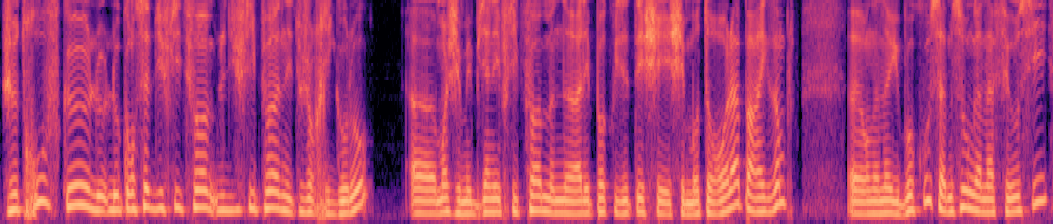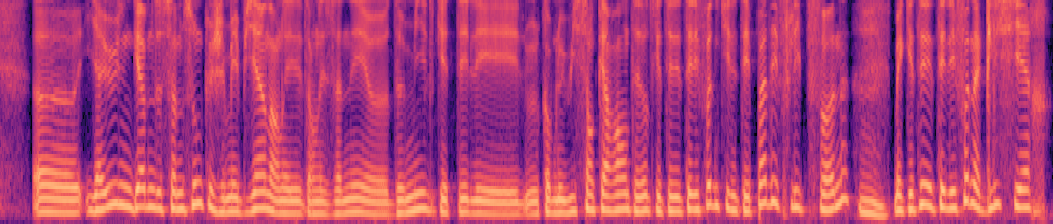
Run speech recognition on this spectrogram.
Je trouve que le, concept du flip phone, est toujours rigolo. Moi, j'aimais bien les flip phones à l'époque où ils étaient chez Motorola, par exemple. Euh, on en a eu beaucoup. Samsung en a fait aussi. Euh, Il y a eu une gamme de Samsung que j'aimais bien dans les dans les années euh, 2000, qui étaient les le- comme le 840 et d'autres, qui étaient des téléphones qui n'étaient pas des flip phones, Hmm. mais qui étaient des téléphones à glissière.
